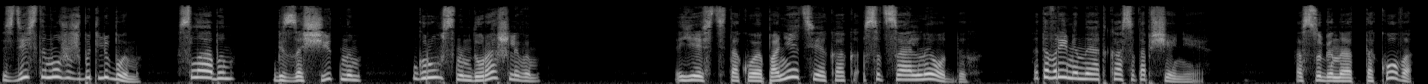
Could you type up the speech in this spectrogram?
Здесь ты можешь быть любым, слабым, беззащитным, грустным, дурашливым. Есть такое понятие, как социальный отдых. Это временный отказ от общения. особенно от такого,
